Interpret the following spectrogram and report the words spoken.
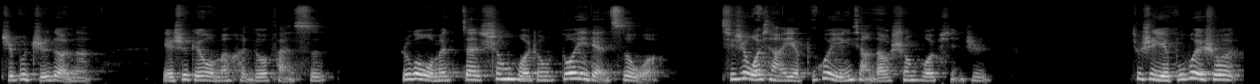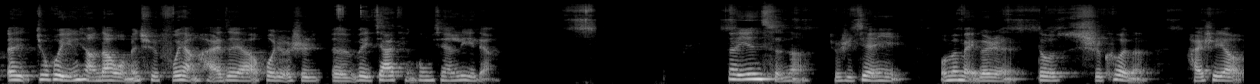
值不值得呢？也是给我们很多反思。如果我们在生活中多一点自我，其实我想也不会影响到生活品质。就是也不会说，哎，就会影响到我们去抚养孩子呀，或者是呃为家庭贡献力量。那因此呢，就是建议我们每个人都时刻呢，还是要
